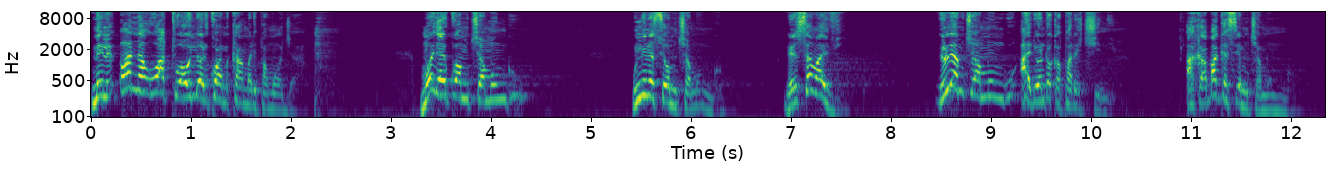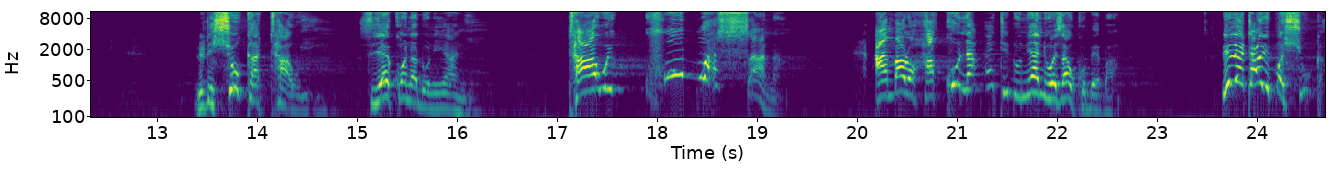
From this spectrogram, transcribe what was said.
Niliona watu wawili walikuwa wamekaa mali pamoja. Mmoja alikuwa mcha mungu mwingine sio mcha mungu. Nilisema hivi yule mcha mungu aliondoka pale chini akabaki sie mcha mungu. Lilishuka tawi sijai kuona duniani. Tawi kubwa sana ambalo hakuna mti duniani wezao kubeba. Lile tawi liliposhuka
